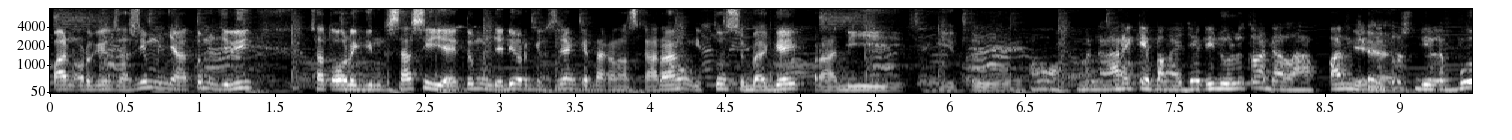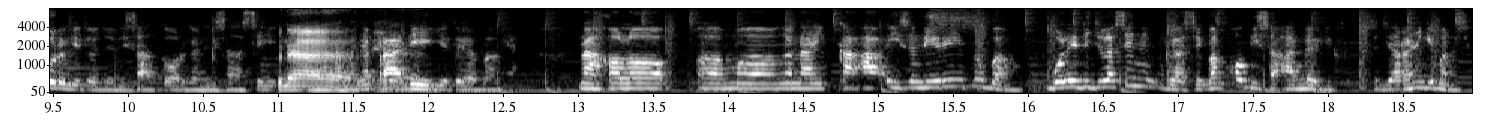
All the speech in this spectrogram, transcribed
8 organisasi menyatu menjadi satu organisasi, yaitu menjadi organisasi yang kita kenal sekarang itu sebagai Pradi, gitu. Oh, menarik ya Bang. Jadi dulu tuh ada 8 gitu, Yeah. terus dilebur gitu jadi satu organisasi. Benar, Namanya iya. Pradi gitu ya Bang ya. Nah, kalau eh, mengenai KAI sendiri itu Bang, boleh dijelasin nggak sih Bang, kok bisa ada gitu? Sejarahnya gimana sih?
